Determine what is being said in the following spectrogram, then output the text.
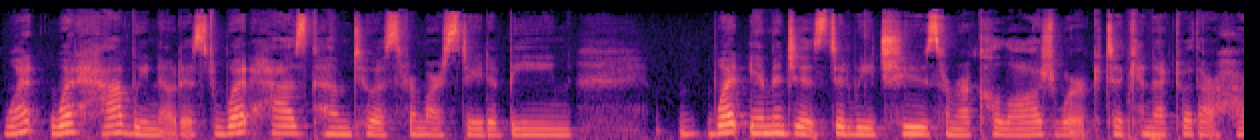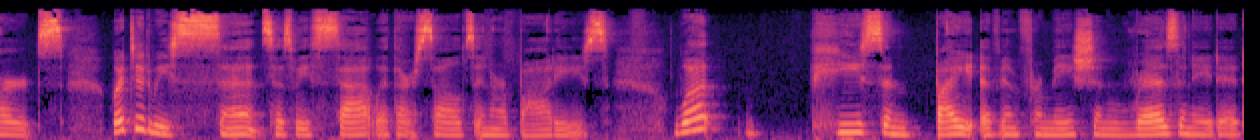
what what have we noticed? What has come to us from our state of being? What images did we choose from our collage work to connect with our hearts? What did we sense as we sat with ourselves in our bodies? What piece and bite of information resonated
